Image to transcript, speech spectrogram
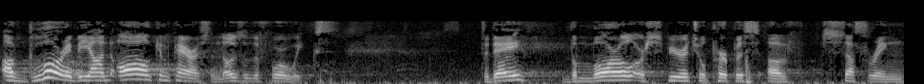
of glory beyond all comparison. Those are the four weeks. Today, the moral or spiritual purpose of suffering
